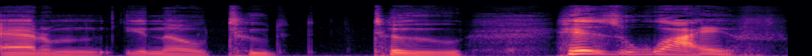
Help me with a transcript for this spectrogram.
Adam, you know, two, two, his wife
